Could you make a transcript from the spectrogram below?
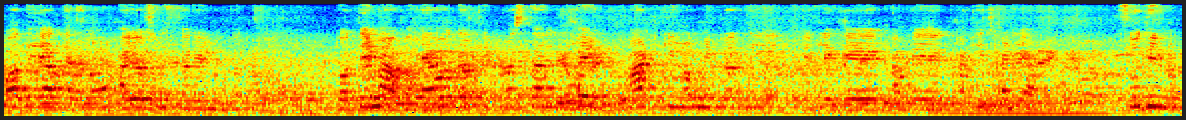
પદયાત્રાનું આયોજન કરેલું હતું. તો તેમાં ભયાવગરથી પ્રસ્થાન થઈ આઠ કિલોમીટરની એટલે કે આપણે ખાટી છાડિયા સુધીનું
